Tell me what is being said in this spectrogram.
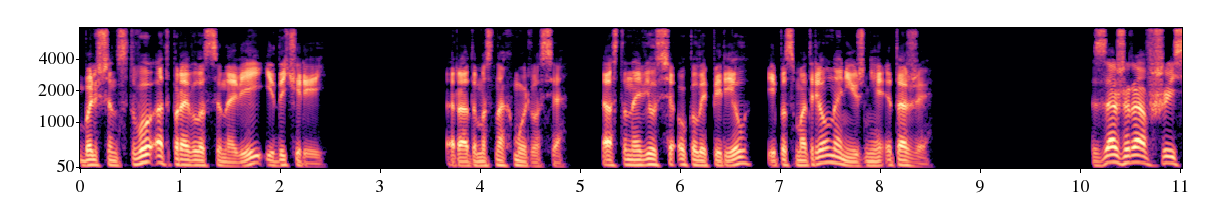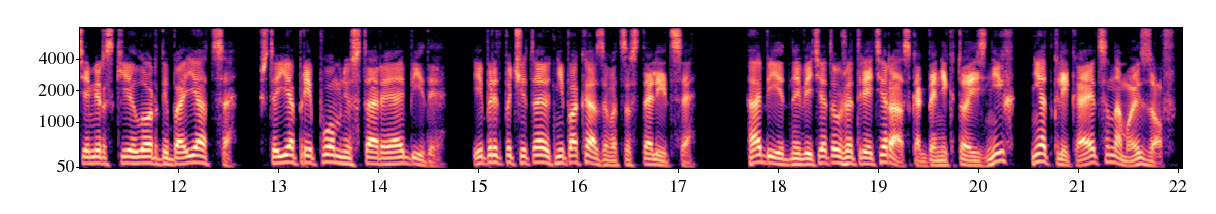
Большинство отправило сыновей и дочерей. Радомас нахмурился, остановился около перил и посмотрел на нижние этажи. «Зажравшиеся мирские лорды боятся, что я припомню старые обиды и предпочитают не показываться в столице. Обидно, ведь это уже третий раз, когда никто из них не откликается на мой зов.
